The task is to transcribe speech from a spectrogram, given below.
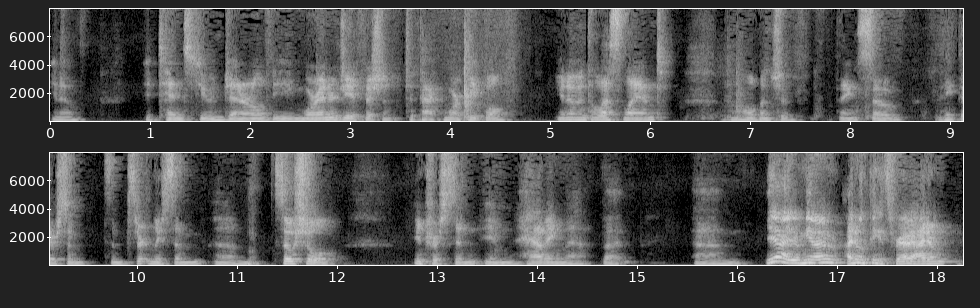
you know it tends to, in general, be more energy efficient to pack more people, you know, into less land, and a whole bunch of things. So I think there's some some certainly some um, social interest in in having that. But um, yeah, I mean, I don't, I don't think it's fair. I don't.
